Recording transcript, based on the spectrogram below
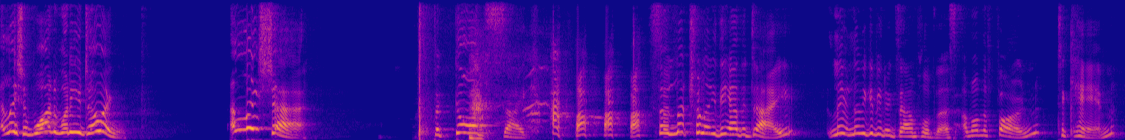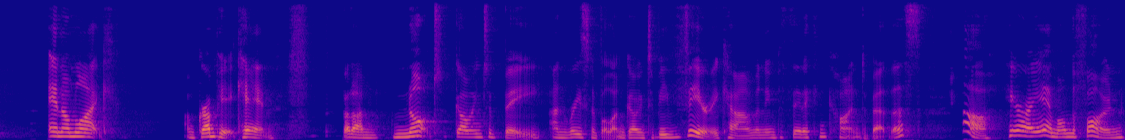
Alicia, what, what are you doing? Alicia! For God's sake. so, literally, the other day, let, let me give you an example of this. I'm on the phone to Cam, and I'm like, I'm grumpy at Cam, but I'm not going to be unreasonable. I'm going to be very calm and empathetic and kind about this. Ah, oh, here I am on the phone,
